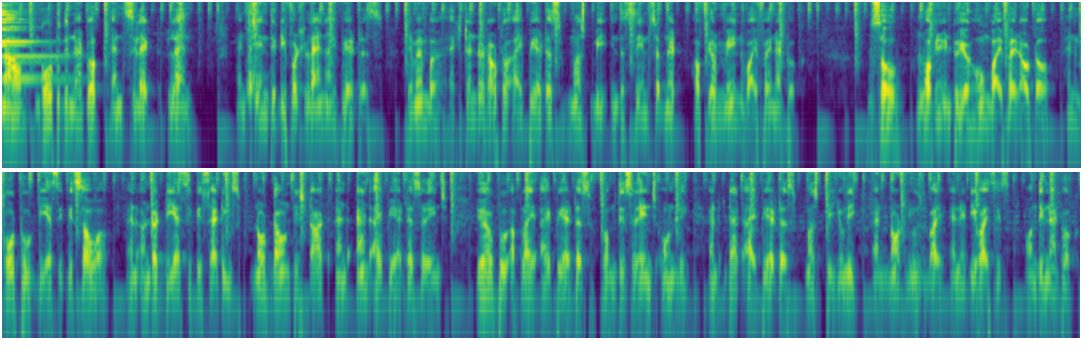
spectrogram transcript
Now go to the network and select LAN and change the default LAN IP address. Remember, extended router IP address must be in the same subnet of your main Wi-Fi network. So, log in into your home Wi-Fi router and go to DHCP server and under DHCP settings, note down the start and end IP address range. You have to apply IP address from this range only and that IP address must be unique and not used by any devices on the network.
